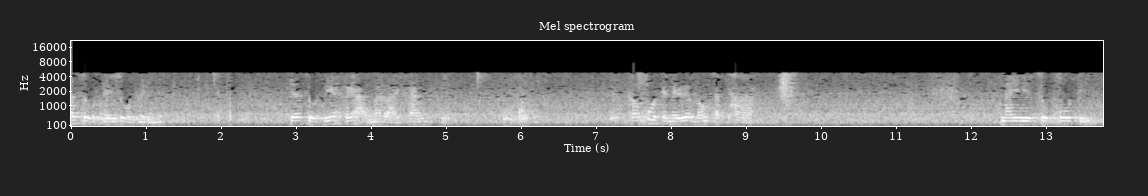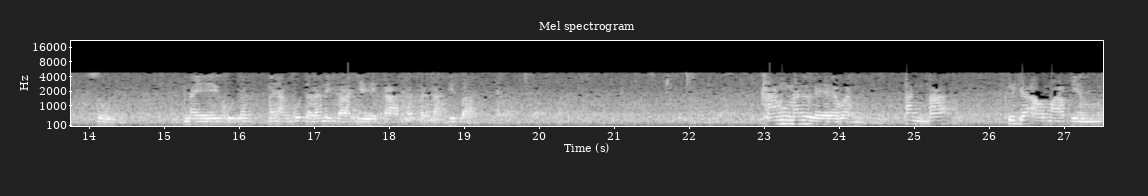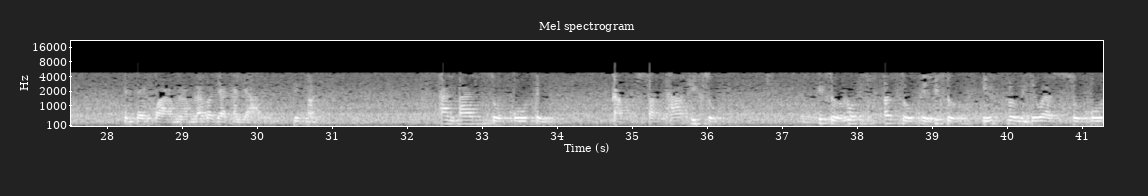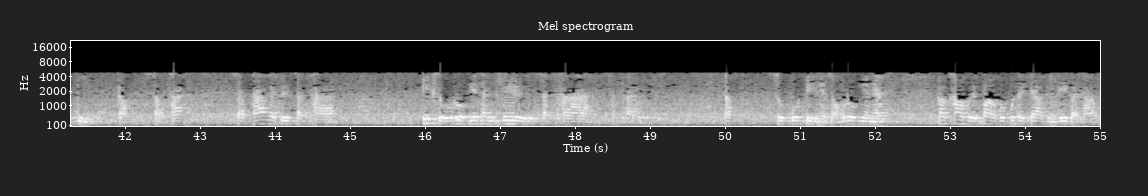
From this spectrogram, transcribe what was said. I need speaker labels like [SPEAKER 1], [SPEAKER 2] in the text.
[SPEAKER 1] ระสูตรในสูตรหนึ่งเจอ
[SPEAKER 2] สูตรนี้เคยอ่านมาหลายครั้ง เขาพูดกันในเรื่องของศรัทธา ในสุภูติสูตร ในขุตในอังคุตระนิกาเอกาทัศกานิบาตครั้งนั้นแลว่าท่านพระคือจะเอามาเพียง เป็นใจความลำแล้วก็จะขยายนิดหน่อยท่านพระสุปูติกับสัทธาภิกษุภิกษุรูปพระสุเอภิกษุอีกรูปหนึ่งชื่ว่าสุปูติกับสัทธาสัทธาก็คือศรัทธาภิกษุรูปนี้ท่านชื่อศรัทธาศรัทธากับสุปูติเนี่ยสองรูปเนี่ยนะก็เข้าไปเฝ้าพระพุทธเจ้าถึงที่ประทับ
